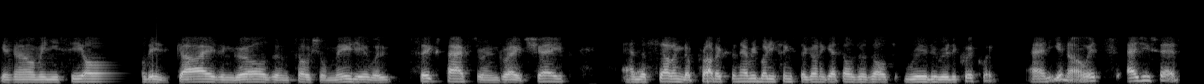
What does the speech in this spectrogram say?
You know, I mean, you see all these guys and girls on social media with six packs are in great shape and they're selling the products and everybody thinks they're going to get those results really, really quickly. And, you know, it's, as you said,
